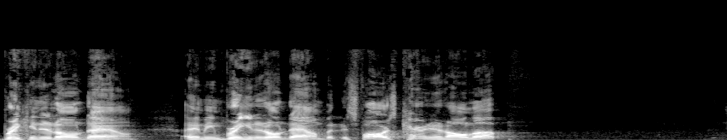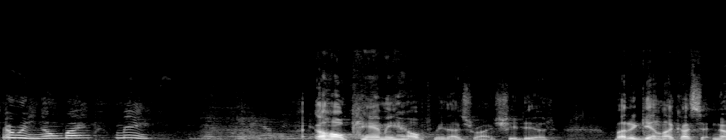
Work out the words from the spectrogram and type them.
breaking it all down. I mean, bringing it all down. But as far as carrying it all up, there was nobody Oh, Cami helped me. That's right, she did. But again, like I said, no.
